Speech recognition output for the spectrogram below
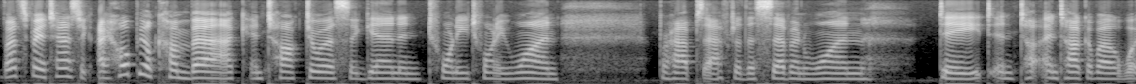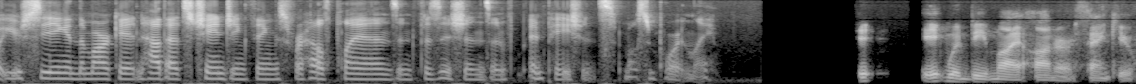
That's fantastic. I hope you'll come back and talk to us again in 2021 perhaps after the 7 1 date and, t- and talk about what you're seeing in the market and how that's changing things for health plans and physicians and, and patients, most importantly. It, would be my honor. Thank you.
